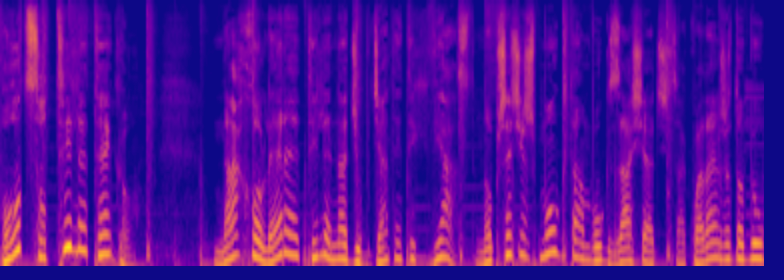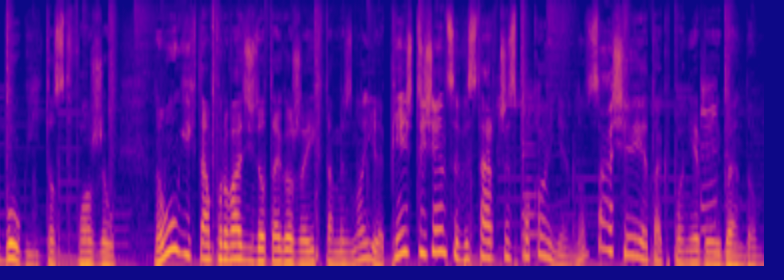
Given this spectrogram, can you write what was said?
po co tyle tego? Na cholerę tyle nadziubdziane tych gwiazd. No przecież mógł tam Bóg zasiać, zakładając, że to był Bóg i to stworzył. No mógł ich tam prowadzić do tego, że ich tam jest, no ile? Pięć tysięcy wystarczy spokojnie. No zasieje tak po niebie i będą.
